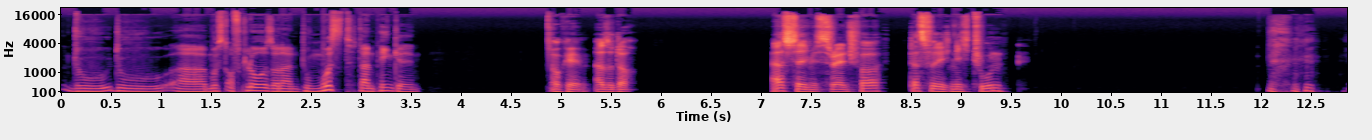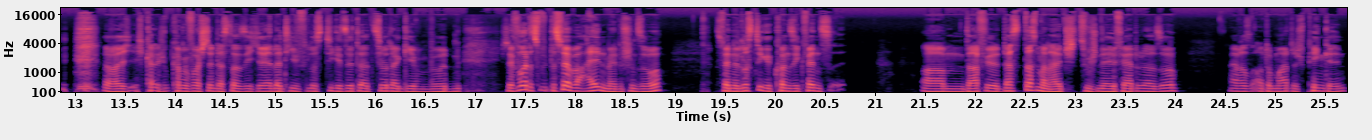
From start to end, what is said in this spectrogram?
du, du äh, musst auf Klo, sondern du musst dann pinkeln. Okay, also doch. Das stelle ich mir strange vor. Das würde ich nicht tun. Aber ich, ich, kann, ich kann mir vorstellen, dass da sich relativ lustige Situationen ergeben würden. Stell dir vor, das, das wäre bei allen Menschen so. Das wäre eine lustige Konsequenz ähm, dafür, dass, dass man halt zu schnell fährt oder so. Einfach so automatisch pinkeln.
